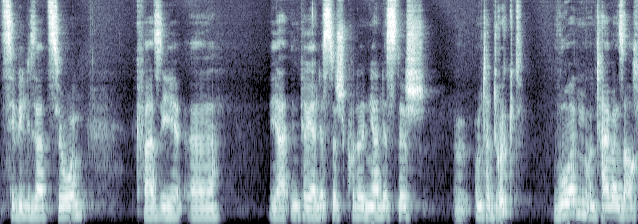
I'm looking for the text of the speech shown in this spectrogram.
Zivilisation quasi äh, ja, imperialistisch, kolonialistisch unterdrückt wurden und teilweise auch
